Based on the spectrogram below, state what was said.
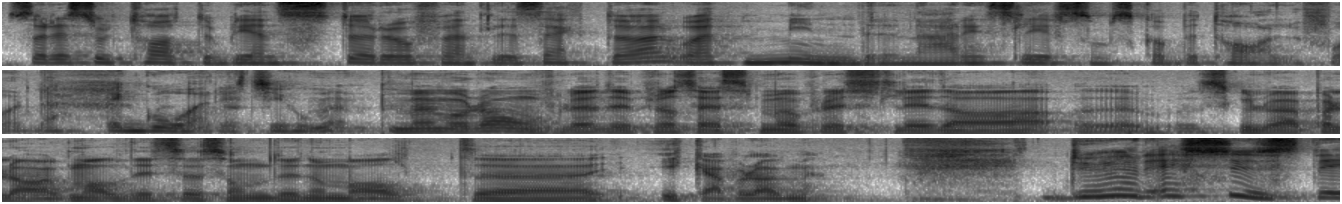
Så resultatet blir en større offentlig sektor og et mindre næringsliv som skal betale for det. Det går ikke i hop. Men, men, hvordan opplevde du prosessen med å plutselig da øh, skulle være på lag med alle disse som du normalt uh, ikke er på lag med? Du, jeg syns det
